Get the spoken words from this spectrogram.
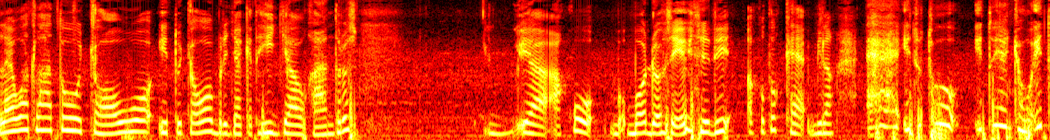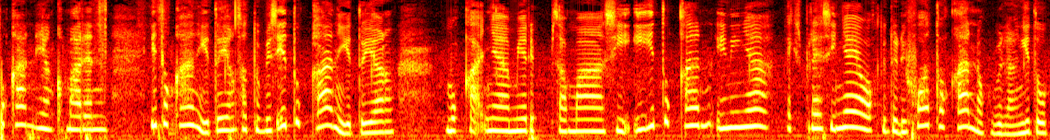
lewatlah tuh cowok itu cowok berjaket hijau kan terus ya aku bodoh sih jadi aku tuh kayak bilang eh itu tuh itu yang cowok itu kan yang kemarin itu kan itu yang satu bis itu kan gitu yang mukanya mirip sama si I itu kan ininya ekspresinya yang waktu itu di foto kan aku bilang gitu.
